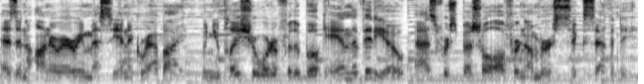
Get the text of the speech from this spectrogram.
as an honorary Messianic rabbi. When you place your order for the book and the video, ask for special offer number 670.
